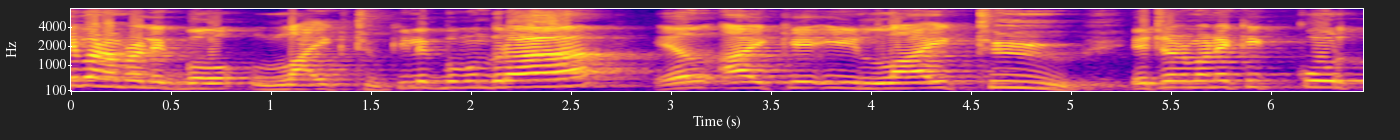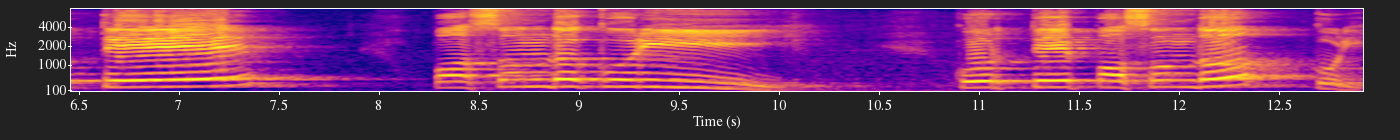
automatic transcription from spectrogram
এবার আমরা লিখব লাইক টু কি লিখব বন্ধুরা? L I K E like to এটার মানে কি করতে পছন্দ করি। করতে পছন্দ করি।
